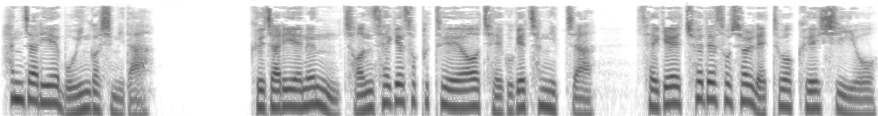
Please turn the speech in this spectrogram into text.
한자리에 모인 것입니다. 그 자리에는 전 세계 소프트웨어 제국의 창립자, 세계 최대 소셜 네트워크의 CEO,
